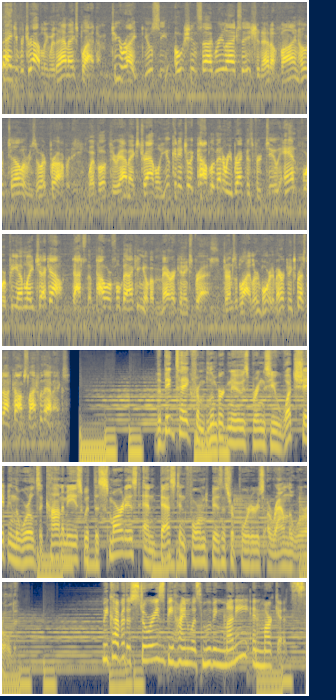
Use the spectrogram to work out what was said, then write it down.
Thank you for traveling with Amex Platinum. To your right, you'll see oceanside relaxation at a fine hotel and resort property. When booked through Amex Travel, you can enjoy complimentary breakfast for 2 and 4 p.m. late checkout. That's the powerful backing of American Express. Terms apply. Learn more at americanexpress.com slash with Amex. The Big Take from Bloomberg News brings you what's shaping the world's economies with the smartest and best informed business reporters around the world. We cover the stories behind what's moving money and markets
